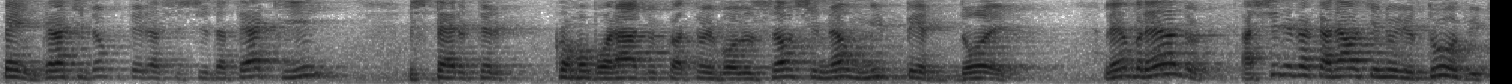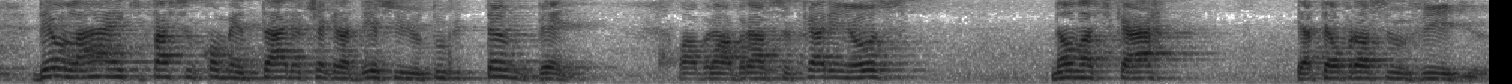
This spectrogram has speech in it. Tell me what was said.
Bem, gratidão por ter assistido até aqui. Espero ter corroborado com a tua evolução, se não me perdoe. Lembrando, assine meu canal aqui no YouTube, dê um like, faça um comentário, eu te agradeço o YouTube também. Um abraço, um abraço carinhoso, não mascar e até o próximo vídeo.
